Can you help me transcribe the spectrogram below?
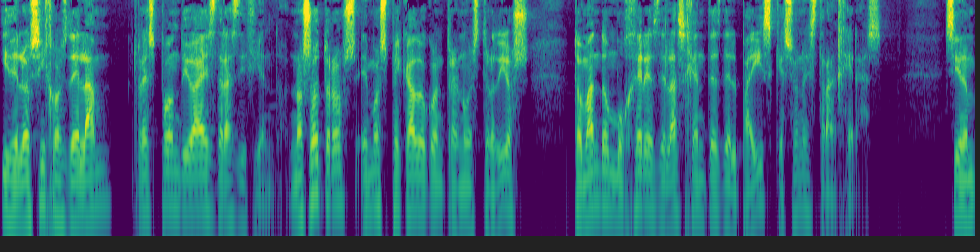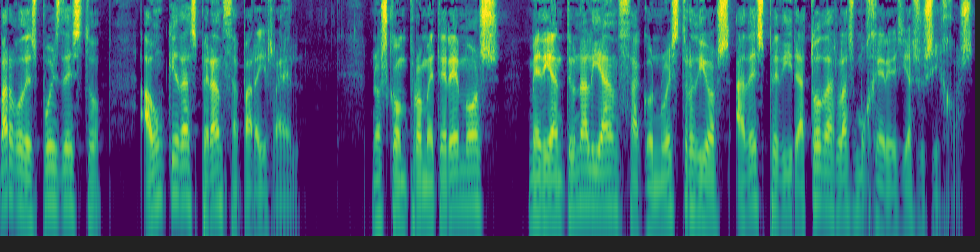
y de los hijos de Elam, respondió a Esdras diciendo, Nosotros hemos pecado contra nuestro Dios, tomando mujeres de las gentes del país que son extranjeras. Sin embargo, después de esto, aún queda esperanza para Israel. Nos comprometeremos mediante una alianza con nuestro Dios a despedir a todas las mujeres y a sus hijos,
